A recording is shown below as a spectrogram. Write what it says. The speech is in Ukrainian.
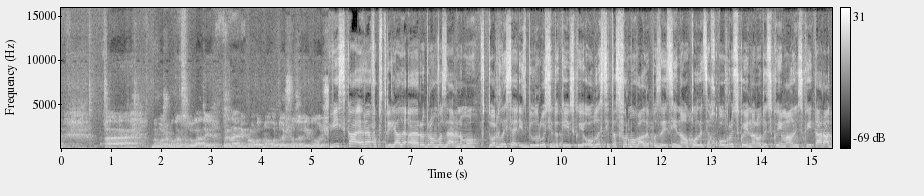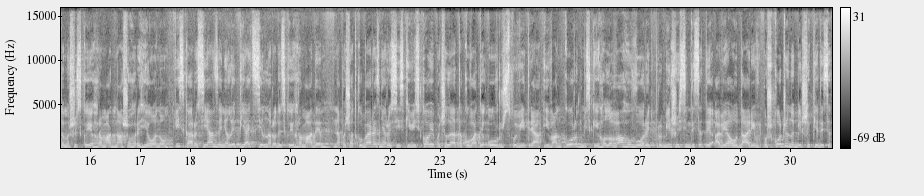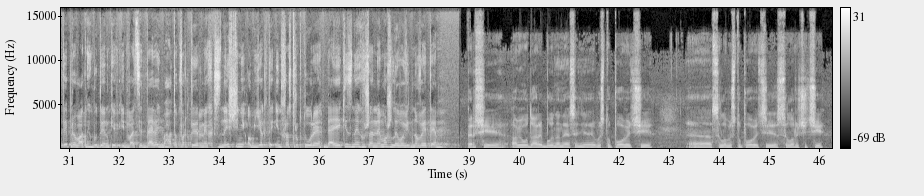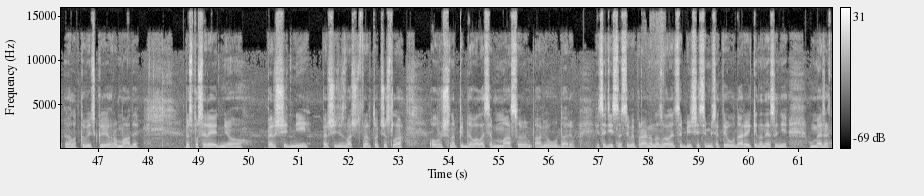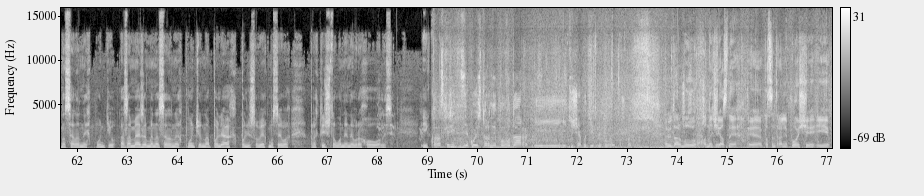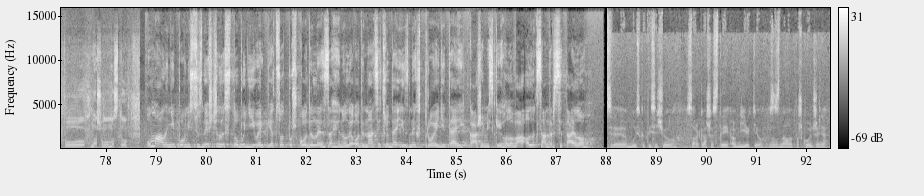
Ми можемо констатувати принаймні про одного точно загиблого. Війська РФ обстріляли аеродром в Озерному, вторглися із Білорусі до Київської області та сформували позиції на околицях Овруцької, Народицької, Малинської та Радомишльської громад нашого регіону. Війська росіян зайняли п'ять сіл Народицької громади. На початку березня російські військові почали атакувати Овруч з повітря. Іван Коруд, міський голова, говорить про більше 70 авіаударів. Пошкоджено більше 50 приватних будинків і 29 багатоквартирних. Знищені об'єкти інфраструктури. Деякі з них вже неможливо відновити. Перші авіаудари були нанесені Виступовичі, е, село Виступовичі, село Речичі Гладковицької громади. Безпосередньо перші дні, перші дні з 24 числа, Овручина піддавалася масовим авіаударів. І це дійсності, ви правильно назвали, це більше 70 ударів, які нанесені у межах населених пунктів. А за межами населених пунктів на полях, по лісових масивах практично вони не враховувалися. І Розкажіть, з якої сторони був удар і які ще будівлі були пошкоджені? Удар був одночасний е, по центральній площі і по нашому мосту. У Малині повністю знищили 100 будівель, 500 пошкодили. Загинули 11 людей, із них троє дітей, каже міський голова Олександр Ситайло. Е, Близько 1046 об'єктів зазнали пошкодження.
